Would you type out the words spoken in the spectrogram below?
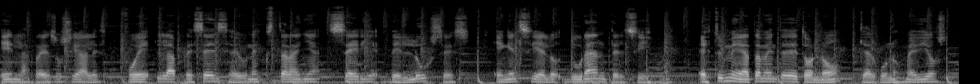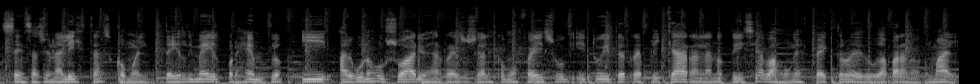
en las redes sociales fue la presencia de una extraña serie de luces en el cielo durante el sismo. Esto inmediatamente detonó que algunos medios sensacionalistas, como el Daily Mail por ejemplo, y algunos usuarios en redes sociales como Facebook y Twitter replicaran la noticia bajo un espectro de duda paranormal.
